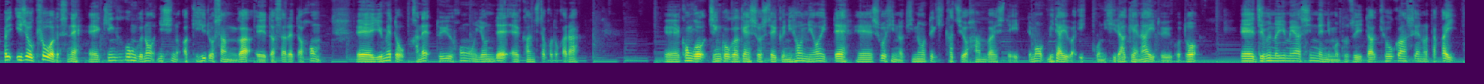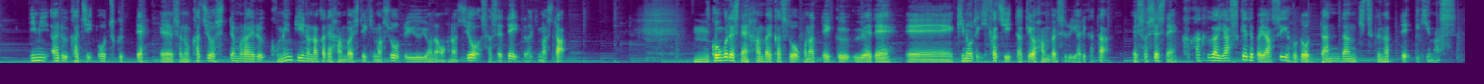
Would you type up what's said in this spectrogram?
はい、以上今日はですね、キングコングの西野昭弘さんが出された本、夢と金という本を読んで感じたことから、今後人口が減少していく日本において、商品の機能的価値を販売していっても未来は一向に開けないということ、自分の夢や信念に基づいた共感性の高い意味ある価値を作って、その価値を知ってもらえるコミュニティの中で販売していきましょうというようなお話をさせていただきました。今後ですね、販売活動を行っていく上で、えー、機能的価値だけを販売するやり方、えそしてですね、価格が安ければ安いほどだんだんきつくなっていきます。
